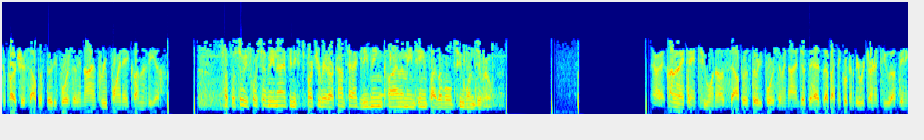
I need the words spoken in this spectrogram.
Departure Southwest 3479, 3.8, climbing via. Southwest 3479, Phoenix departure radar contact. Good evening. Climb and maintain flight level 210. Alright, climb and maintain 210, Southwest 3479. Just a heads up, I think we're going to be returning to uh, Phoenix.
